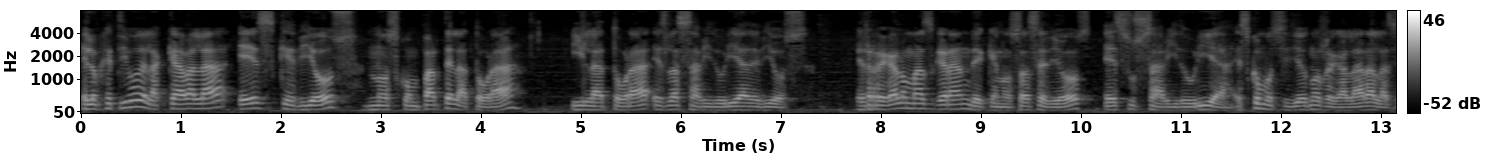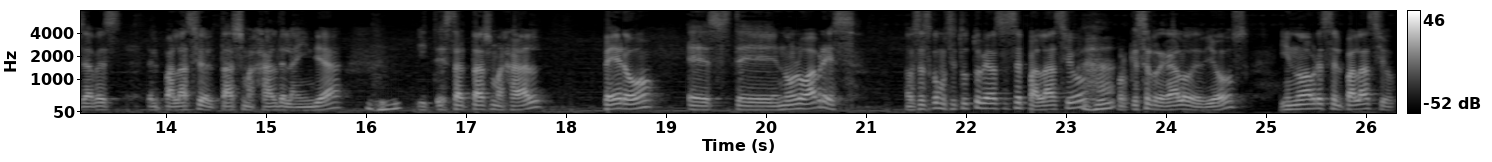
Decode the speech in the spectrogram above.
El objetivo de la Cábala es que Dios nos comparte la Torá y la Torá es la sabiduría de Dios. El regalo más grande que nos hace Dios es su sabiduría. Es como si Dios nos regalara las llaves del palacio del Taj Mahal de la India y está el Taj Mahal, pero este no lo abres. O sea, es como si tú tuvieras ese palacio Ajá. porque es el regalo de Dios y no abres el palacio.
